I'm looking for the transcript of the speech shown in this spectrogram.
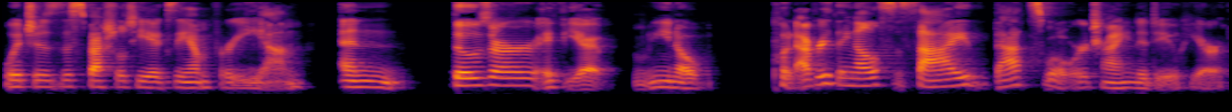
which is the specialty exam for EM. And those are, if you, you know, put everything else aside, that's what we're trying to do here.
